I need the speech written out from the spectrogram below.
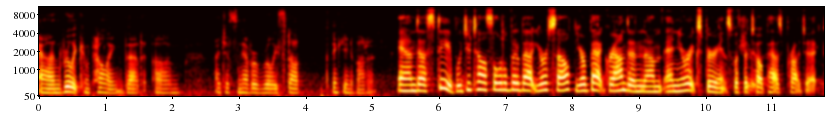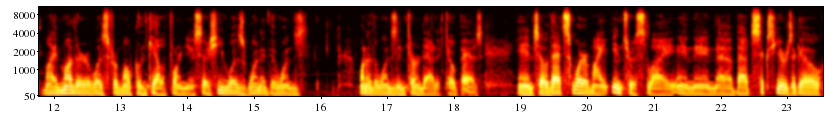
and really compelling that um, I just never really stopped thinking about it. And uh, Steve, would you tell us a little bit about yourself, your background, and, um, and your experience with sure. the Topaz Project? My mother was from Oakland, California, so she was one of the ones, one of the ones interned out at Topaz. And so that's where my interests lie. And then uh, about six years ago,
